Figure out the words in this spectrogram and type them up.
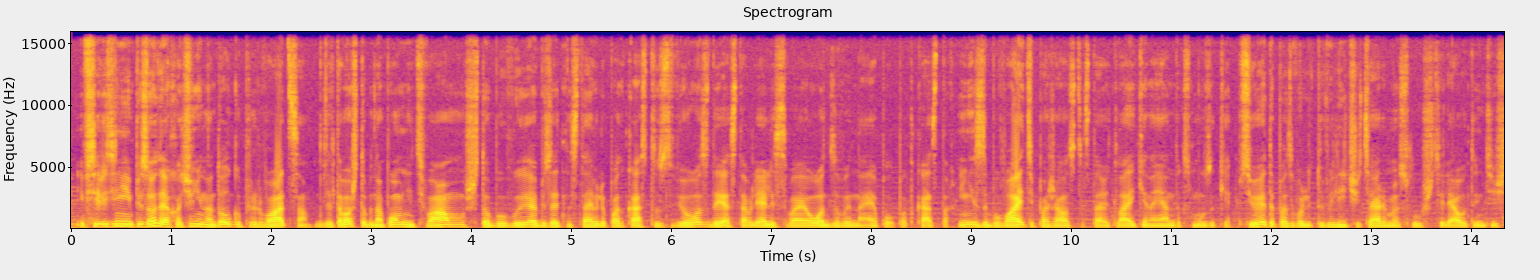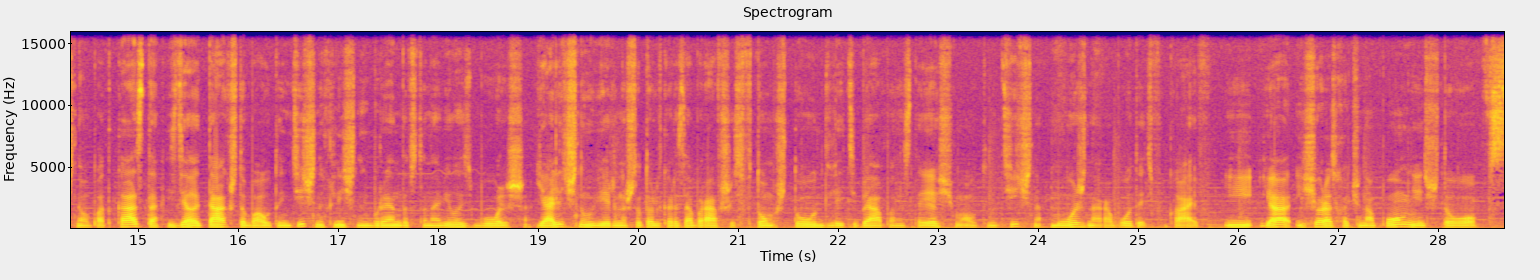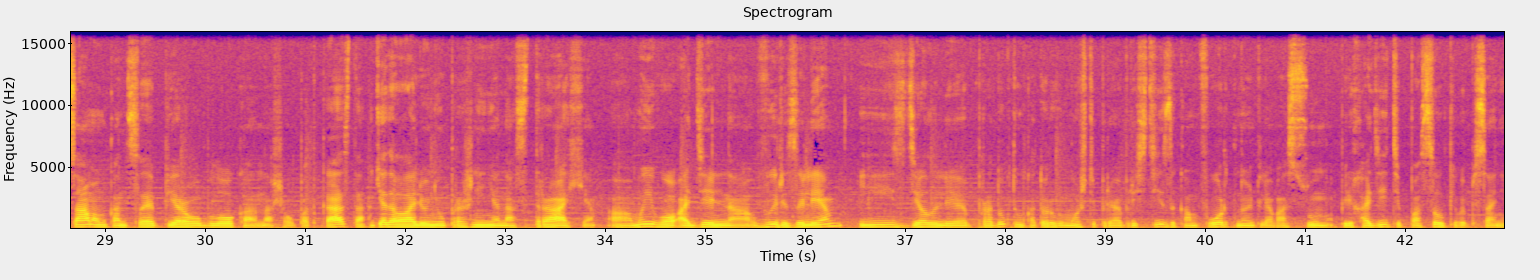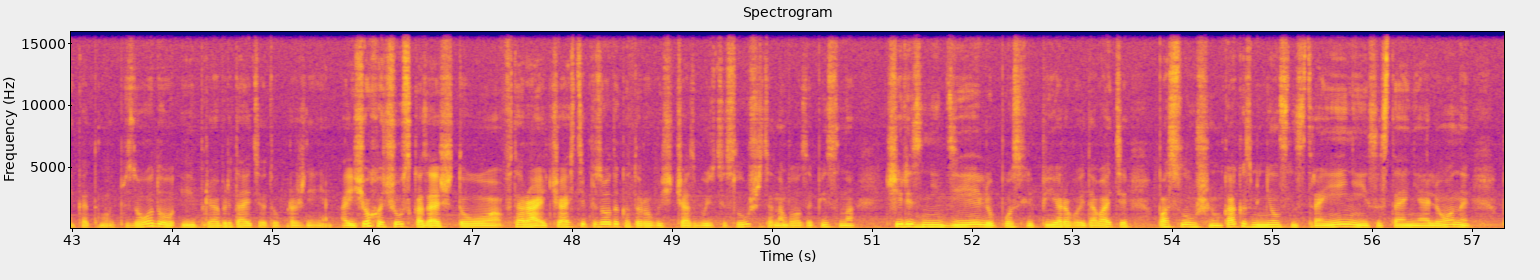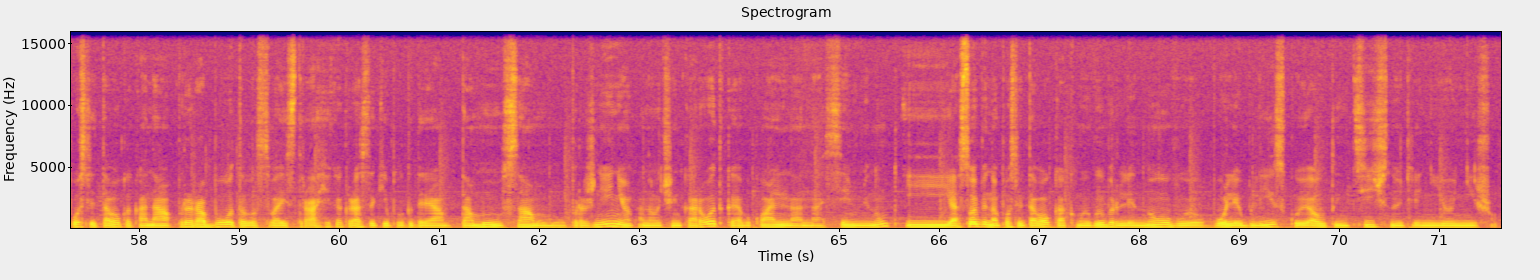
И в середине эпизода я хочу ненадолго прерваться, для того, чтобы напомнить вам, чтобы вы обязательно ставили подкасту звезды и оставляли свои отзывы на Apple подкастах. И не забывайте, пожалуйста, ставить лайки на Яндекс Музыке. Все это позволит увеличить армию слушателей аутентичного подкаста и сделать так, чтобы аутентичных личных брендов становилось больше. Я лично уверена, что только разобравшись в том, что для тебя по-настоящему аутентично, можно работать в кайф. И я еще раз хочу напомнить, что в самом конце первого первого блока нашего подкаста я дала Алене упражнение на страхе. А, мы его отдельно вырезали и сделали продуктом, который вы можете приобрести за комфортную для вас сумму. Переходите по ссылке в описании к этому эпизоду и приобретайте это упражнение. А еще хочу сказать, что вторая часть эпизода, которую вы сейчас будете слушать, она была записана через неделю после первой. Давайте послушаем, как изменилось настроение и состояние Алены после того, как она проработала свои страхи страхи как раз-таки благодаря тому самому упражнению. Оно очень короткое, буквально на 7 минут. И особенно после того, как мы выбрали новую, более близкую и аутентичную для нее нишу.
